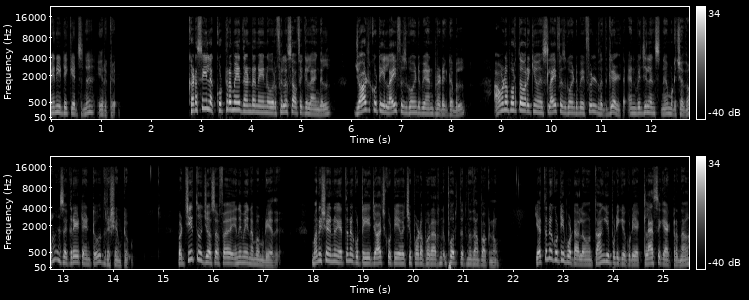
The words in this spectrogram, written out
many டிகேட்ஸ்னு இருக்குது கடைசியில் குற்றமே தண்டனைன்னு ஒரு philosophical angle George Kutty life is going to be unpredictable அவனை பொறுத்த வரைக்கும் is life is going to be filled with guilt and விஜிலன்ஸ்னு முடித்ததும் is a great end to Drishyam two but Jeethu ஜோசஃபை இனிமேல் நம்ப முடியாது. மனுஷன் இன்னும் எத்தனை குட்டி ஜார்ஜ் குட்டியை வச்சு போட போகிறாருன்னு பொறுத்து இருந்து தான் பார்க்கணும். எத்தனை குட்டி போட்டாலும் தாங்கி பிடிக்கக்கூடிய கிளாசிக் ஆக்டர் தான்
